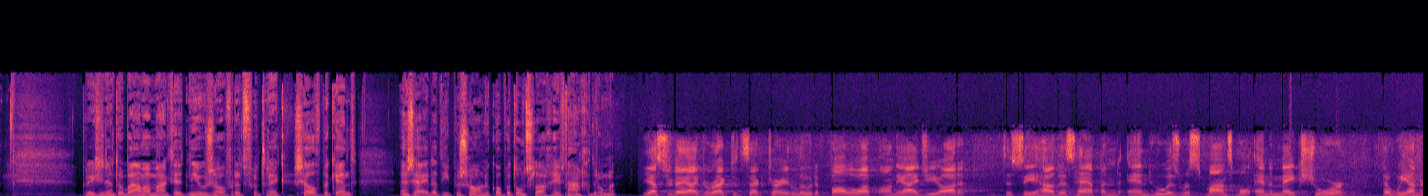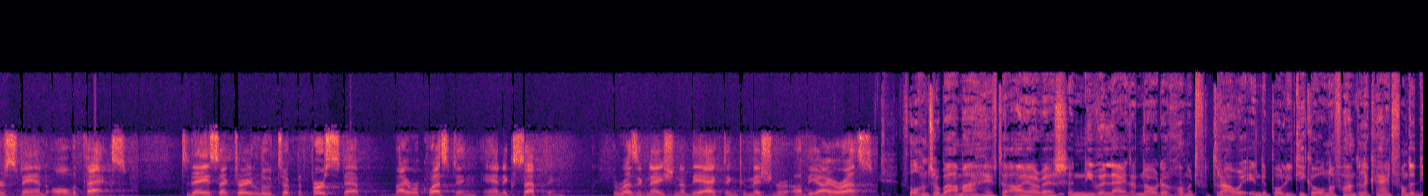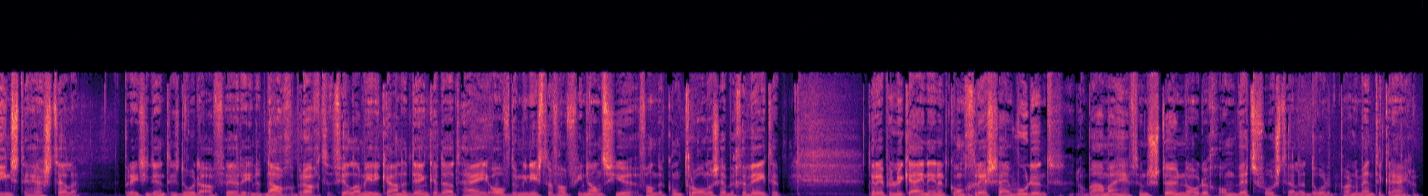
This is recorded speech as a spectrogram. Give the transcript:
President Obama maakte het nieuws over het vertrek zelf bekend... en zei dat hij persoonlijk op het ontslag heeft aangedrongen. Yesterday I directed Secretary Lew to follow up on the IG audit... to see how this happened and who is responsible... and to make sure that we understand all the facts. Today, Secretary Lew took the first step by requesting and accepting the resignation of the acting commissioner of the IRS. Volgens Obama heeft de IRS een nieuwe leider nodig om het vertrouwen in de politieke onafhankelijkheid van de dienst te herstellen. De president is door de affaire in het nauw gebracht. Veel Amerikanen denken dat hij of de minister van Financiën van de controles hebben geweten. De Republikeinen in het congres zijn woedend. En Obama heeft hun steun nodig om wetsvoorstellen door het parlement te krijgen.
